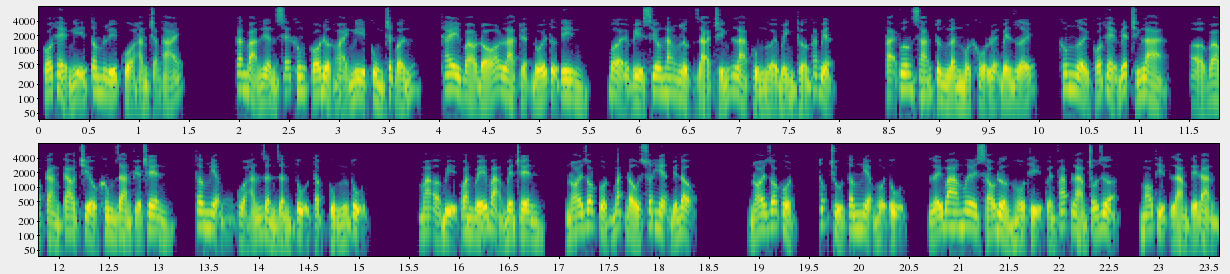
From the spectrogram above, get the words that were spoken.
có thể nghĩ tâm lý của hắn trạng thái. Căn bản liền sẽ không có được hoài nghi cùng chất vấn, thay vào đó là tuyệt đối tự tin, bởi vì siêu năng lực giả chính là cùng người bình thường khác biệt. Tại phương sán từng lần một khổ luyện bên dưới, không người có thể biết chính là, ở vào càng cao chiều không gian phía trên, tâm niệm của hắn dần dần tụ tập cùng ngưng tụ mà ở bị quan bế bảng bên trên, nói do cột bắt đầu xuất hiện biến động. Nói do cột, túc chủ tâm niệm hội tụ, lấy ba mươi sáu đường hộ thị quyền pháp làm chỗ dựa, máu thịt làm tế đàn,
